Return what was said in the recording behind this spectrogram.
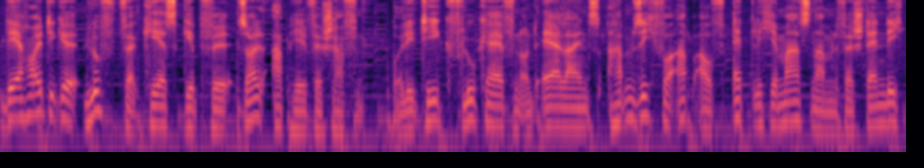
Der heutige Luftverkehrsgipfel soll Abhilfe schaffen. Politik, Flughäfen und Airlines haben sich vorab auf etliche Maßnahmen verständigt,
